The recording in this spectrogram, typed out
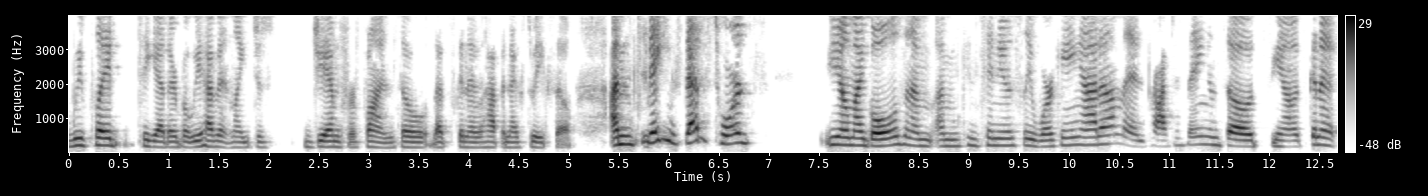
We've played together, but we haven't like just jammed for fun. So that's gonna happen next week. So I'm t- making steps towards you know my goals and I'm I'm continuously working at them and practicing. And so it's you know it's gonna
